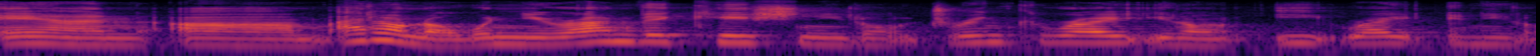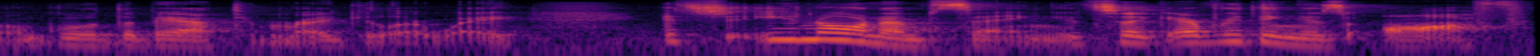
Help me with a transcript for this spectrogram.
And um, I don't know, when you're on vacation, you don't drink right, you don't eat right, and you don't go to the bathroom regular way. It's, you know what I'm saying? It's like everything is off.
